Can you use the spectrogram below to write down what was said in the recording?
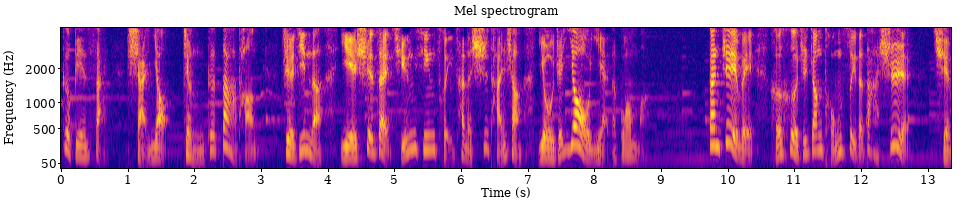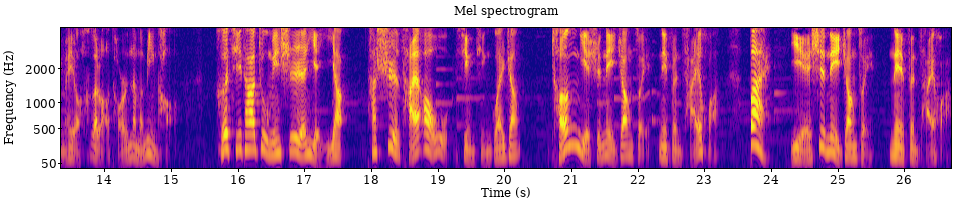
个边塞，闪耀整个大唐。至今呢，也是在群星璀璨的诗坛上有着耀眼的光芒。但这位和贺知章同岁的大诗人，却没有贺老头那么命好。和其他著名诗人也一样，他恃才傲物，性情乖张。成也是那张嘴那份才华，败也是那张嘴那份才华。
